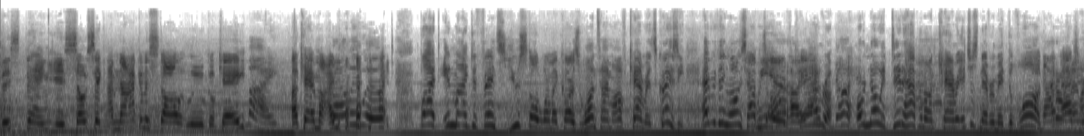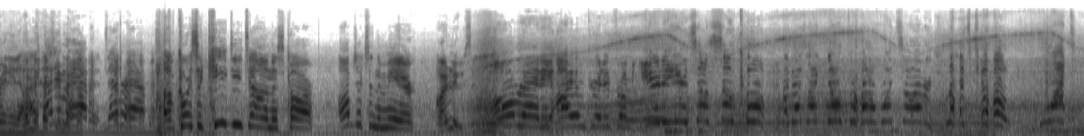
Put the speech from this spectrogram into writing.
This thing is so sick. I'm not gonna stall it, Luke, okay? Might. Okay, I might. Probably will. But in my defense, you stalled one of my cars one time off camera. It's crazy. Everything always happens Weird, off camera. Or no, it did happen on camera. It just never made the vlog. No, I don't imagine, remember any of that. That never happened. Never happened. Of course, a key detail on this car, objects in the mirror are losing. Already, I am gritted from ear to ear. It sounds so cool. And that's like no throttle whatsoever. Let's go. What?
